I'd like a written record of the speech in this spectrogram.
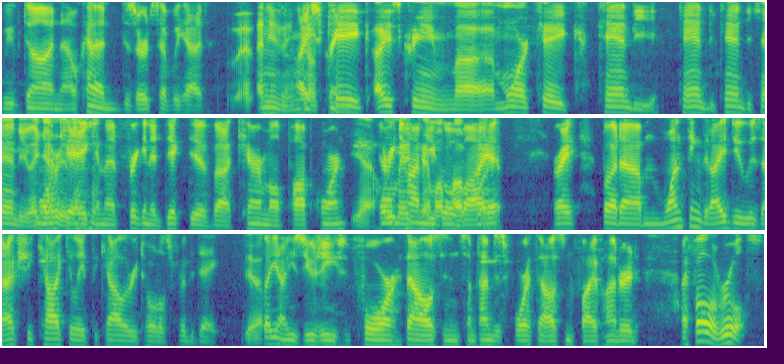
We've done uh, what kind of desserts have we had? Anything, Ice know, cream. cake, ice cream, uh, more cake, candy, candy, candy, candy, like More everything. cake and that friggin' addictive uh, caramel popcorn. yeah, Every time you go buy it, right? But um, one thing that I do is actually calculate the calorie totals for the day. Yeah. So you know, it's usually four thousand. Sometimes it's four thousand five hundred. I follow rules,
